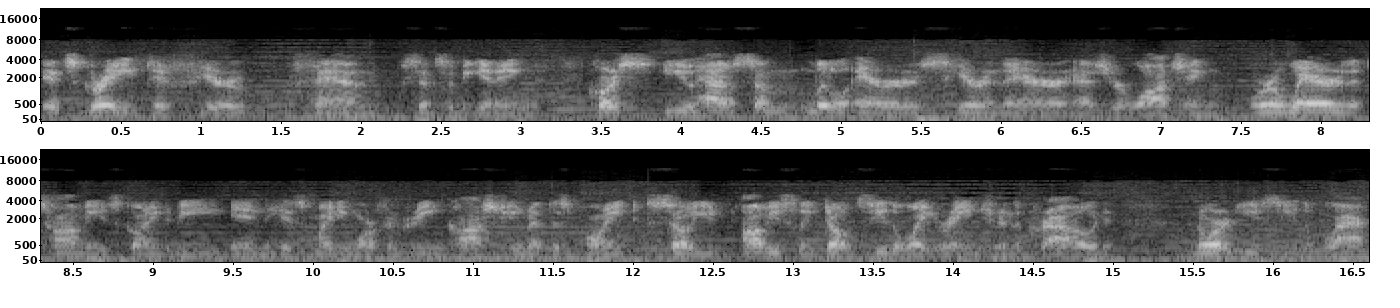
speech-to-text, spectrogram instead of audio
it's great if you're a fan since the beginning. Of course, you have some little errors here and there as you're watching. We're aware that Tommy's going to be in his Mighty Morphin Green costume at this point, so you obviously don't see the White Ranger in the crowd, nor do you see the Black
